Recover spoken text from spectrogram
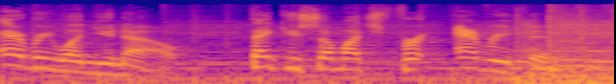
everyone you know. Thank you so much for everything.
